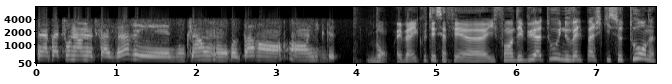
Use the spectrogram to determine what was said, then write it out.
ça n'a pas tourné en notre faveur et donc là, on, repart en, en Ligue 2. Bon, eh ben écoutez, ça fait, euh, il faut un début à tout, une nouvelle page qui se tourne,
